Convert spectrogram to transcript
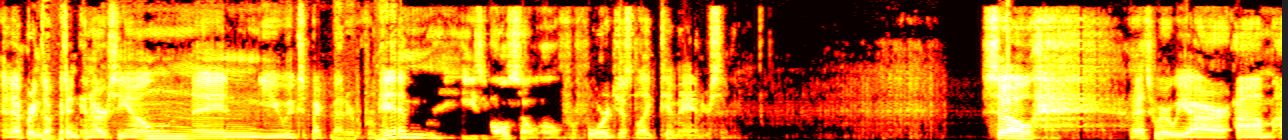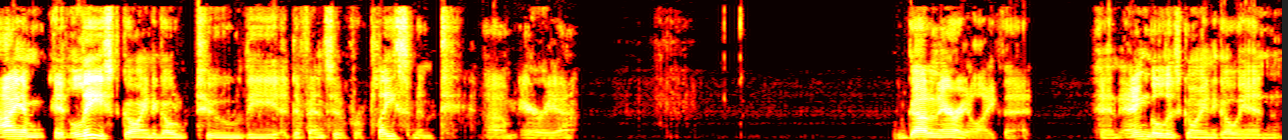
And that brings up Encarnacion, and you expect better from him. He's also 0 for 4, just like Tim Anderson. So that's where we are. Um, I am at least going to go to the defensive replacement um, area. We've got an area like that and Engel is going to go in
